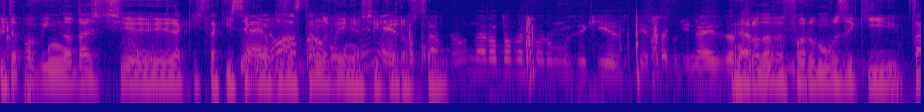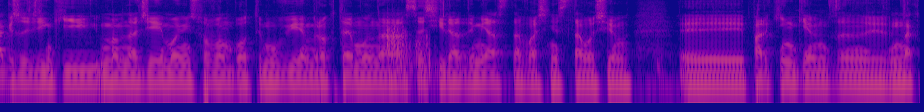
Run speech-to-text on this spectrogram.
I to powinno dać e, jakiś taki sygnał no, do zastanowienia się nie to kierowcom. Narodowe Forum Muzyki jest, pierwsza godzina jest za. Narodowe Forum Muzyki także dzięki, mam nadzieję, moim słowom, bo o tym mówiłem rok temu na sesji Rady Miasta właśnie stało się e, parkingiem, na którym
